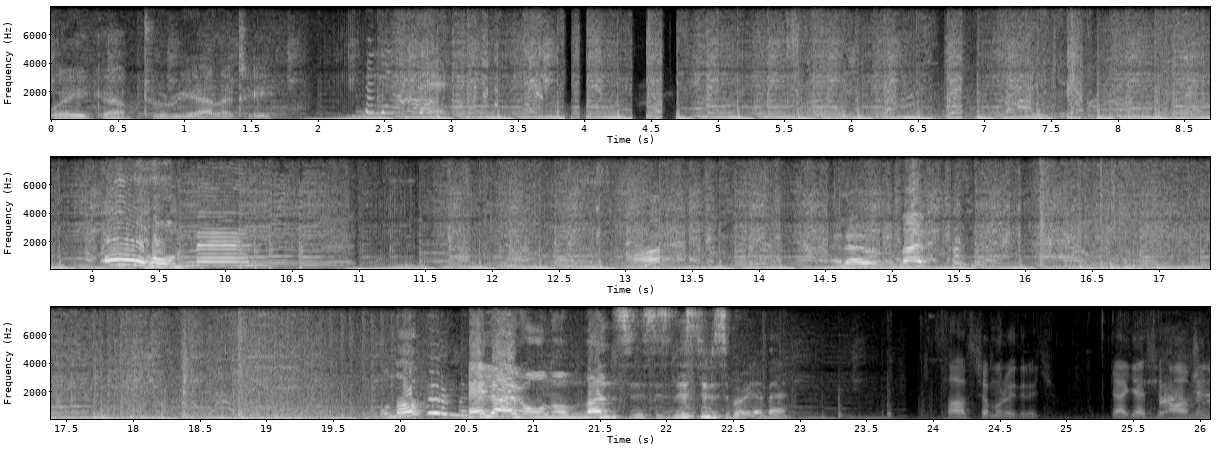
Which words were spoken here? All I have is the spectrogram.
Wake up to reality. Oh man. Ha. Helal olsun lan. O ne yapıyorum ben? Helal oğlum lan siz, siz nesiniz böyle be? Sarsacağım oraya direkt. Gel gel şey A menü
